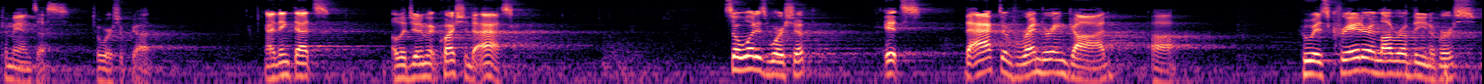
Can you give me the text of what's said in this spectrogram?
commands us to worship God. I think that's a legitimate question to ask. So, what is worship? It's the act of rendering God, uh, who is creator and lover of the universe,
